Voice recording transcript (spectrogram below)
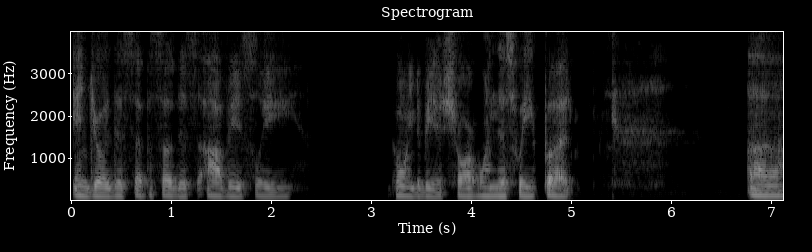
enjoyed this episode. This obviously going to be a short one this week, but uh,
